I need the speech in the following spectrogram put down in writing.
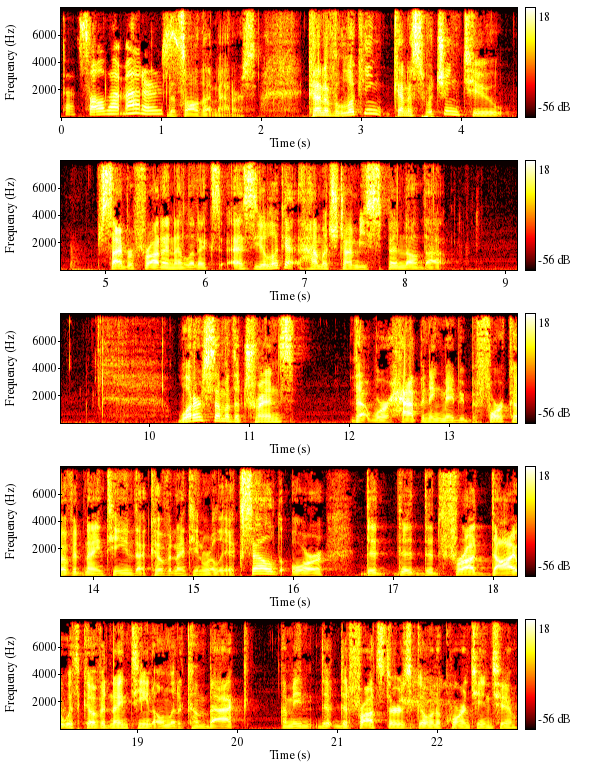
That's all that matters. That's all that matters. Kind of looking, kind of switching to cyber fraud analytics, as you look at how much time you spend on that, what are some of the trends that were happening maybe before COVID 19 that COVID 19 really excelled? Or did, did, did fraud die with COVID 19 only to come back? I mean, did, did fraudsters go into quarantine too?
